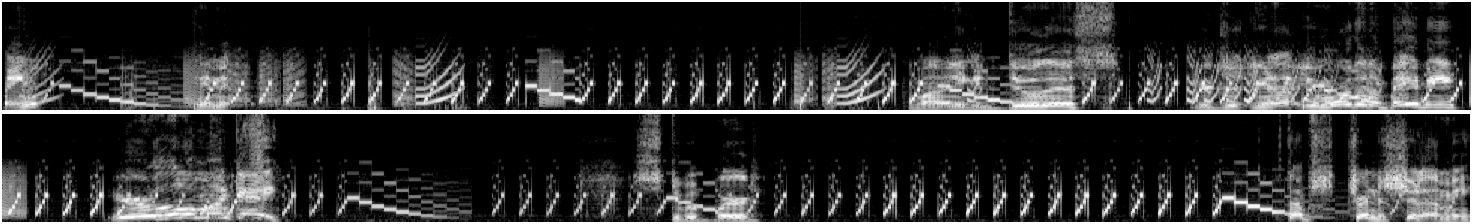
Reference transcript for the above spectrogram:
Bing. Damn it. Come on, you can do this. You're just, you're not, you're more than a baby. You're a little monkey. Stupid bird. Stop trying to shit on me.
